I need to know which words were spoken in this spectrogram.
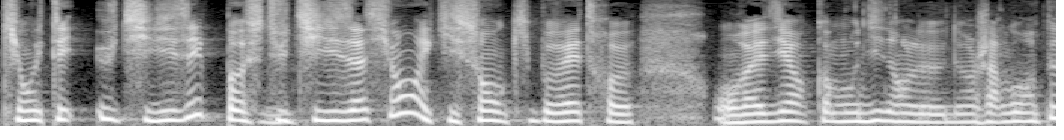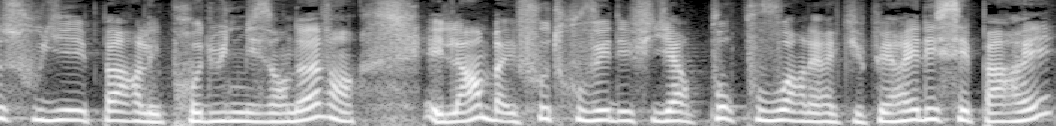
qui ont été utilisés post-utilisation et qui sont qui peuvent être, on va dire, comme on dit dans le, dans le jargon, un peu souillés par les produits de mise en œuvre. Et là, bah, il faut trouver des filières pour pouvoir les récupérer, les séparer.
